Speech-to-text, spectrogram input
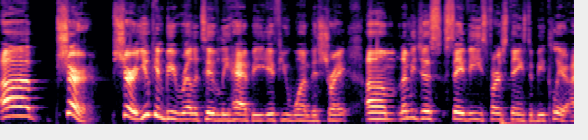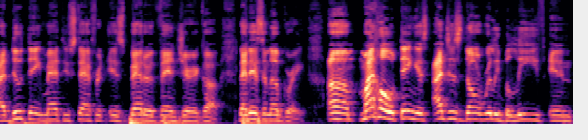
Uh, sure sure, you can be relatively happy if you won this trade. Um, let me just say these first things to be clear. I do think Matthew Stafford is better than Jared Goff. That is an upgrade. Um, my whole thing is I just don't really believe in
